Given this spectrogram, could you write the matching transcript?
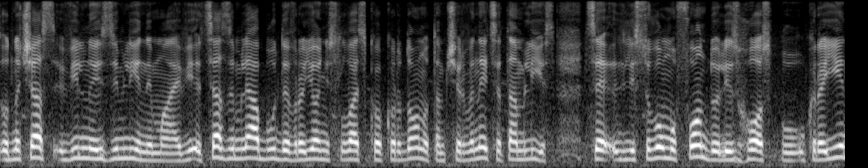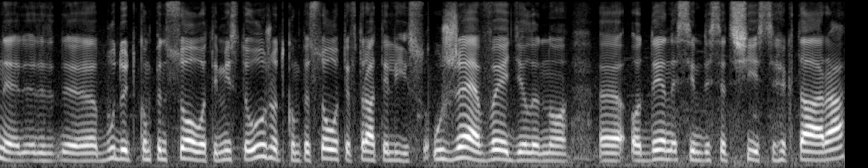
Одночас вільної землі немає. Ця земля буде в районі словацького кордону, там червениця, там ліс. Це лісовому фонду лісгоспу України е, е, будуть компенсовувати місто Ужгород, компенсовувати втрати лісу. Уже виділено е, 1,76 гектара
